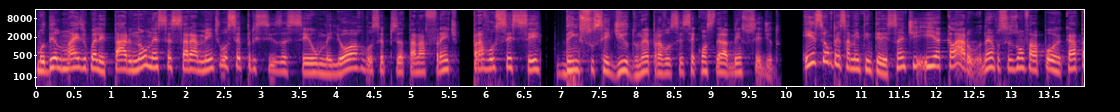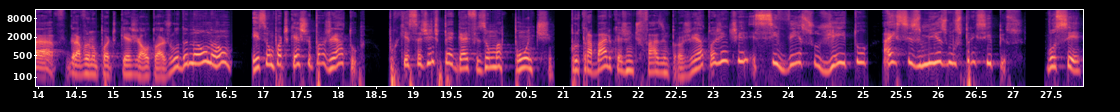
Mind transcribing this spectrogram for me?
modelo mais igualitário, não necessariamente você precisa ser o melhor, você precisa estar na frente para você ser bem-sucedido, né? Para você ser considerado bem-sucedido. Esse é um pensamento interessante e é claro, né? Vocês vão falar, pô, o cara tá gravando um podcast de autoajuda? Não, não. Esse é um podcast de projeto. Porque se a gente pegar e fizer uma ponte para o trabalho que a gente faz em projeto, a gente se vê sujeito a esses mesmos princípios. Você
